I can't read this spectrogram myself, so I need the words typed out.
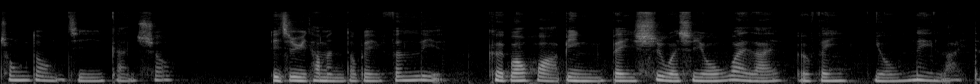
冲动及感受，以至于他们都被分裂。客观化，并被视为是由外来而非由内来的。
